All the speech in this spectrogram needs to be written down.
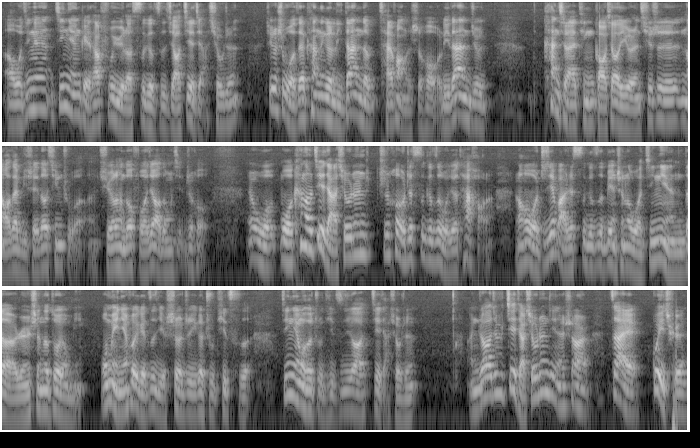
啊，我今天今年给他赋予了四个字，叫借假修真。这个是我在看那个李诞的采访的时候，李诞就看起来挺搞笑的一个人，其实脑袋比谁都清楚。学了很多佛教东西之后，我我看到借假修真之后，这四个字我觉得太好了。然后我直接把这四个字变成了我今年的人生的座右铭。我每年会给自己设置一个主题词，今年我的主题词就叫借假修真。啊，你知道，就是借假修真这件事儿，在贵圈，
